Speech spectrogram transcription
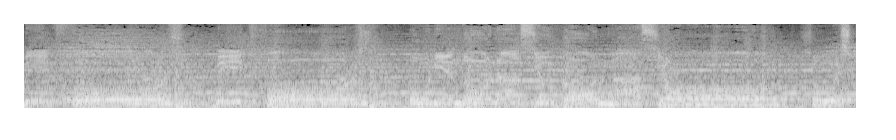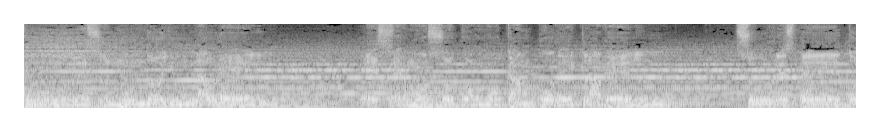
Big Force, Big Force, uniendo nación con nación. Su escudo es un mundo y un laurel, es hermoso como campo de clavel. Su respeto,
